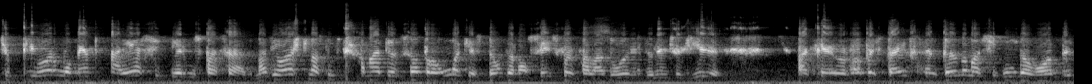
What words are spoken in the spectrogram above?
que o pior momento parece termos passado. Mas eu acho que nós temos que chamar atenção para uma questão que eu não sei se foi falado hoje durante o dia, a que a Europa está enfrentando uma segunda onda.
